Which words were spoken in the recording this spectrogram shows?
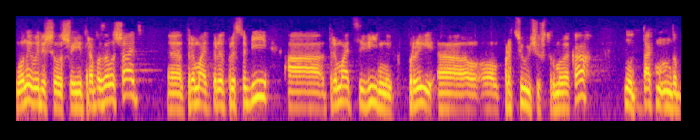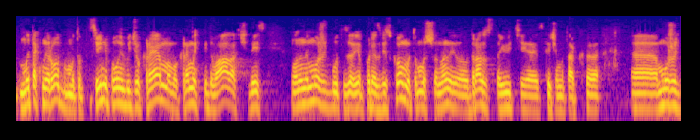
вони вирішили, що її треба залишати, е, тримати при, при собі, а тримати цивільних при е, працюючих штурмовиках. Ну так ми так не робимо. Тобто цивільні повинні бути окремо, в окремих підвалах чи десь. Вони не можуть бути поряд з військовими, тому що вони одразу стають, е, скажімо так, е, е, можуть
